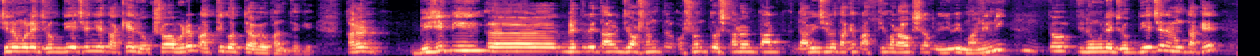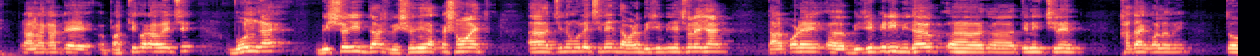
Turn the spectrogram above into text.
তৃণমূলে যোগ দিয়েছেন যে তাকে লোকসভা ভোটে প্রার্থী করতে হবে ওখান থেকে। কারণ বিজেপি ভেতরে তার যে অসন্ত- অসন্তোষ কারণ তার দাবি ছিল তাকে প্রার্থী করা হোক সেটা বিজেপি মানেনি। তো তৃণমূলে যোগ দিয়েছেন এবং তাকে রানাঘাটে প্রার্থী করা হয়েছে। বনগায় বিশ্বজিৎ দাস বিশ্বজিৎ একটা সময় তৃণমূলে ছিলেন তারপরে বিজেপিতে চলে যান। তারপরে বিজেপিরই বিধায়ক তিনি ছিলেন খাতায় কলমে। তো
